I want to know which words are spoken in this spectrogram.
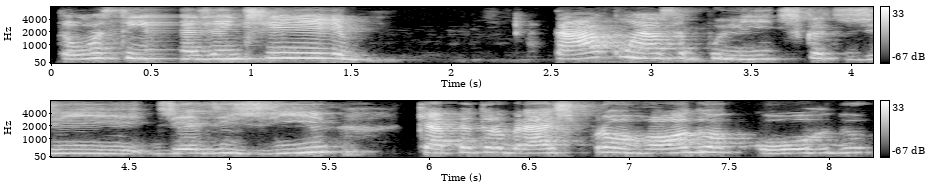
Então, assim, a gente tá com essa política de, de exigir que a Petrobras prorrogue o acordo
